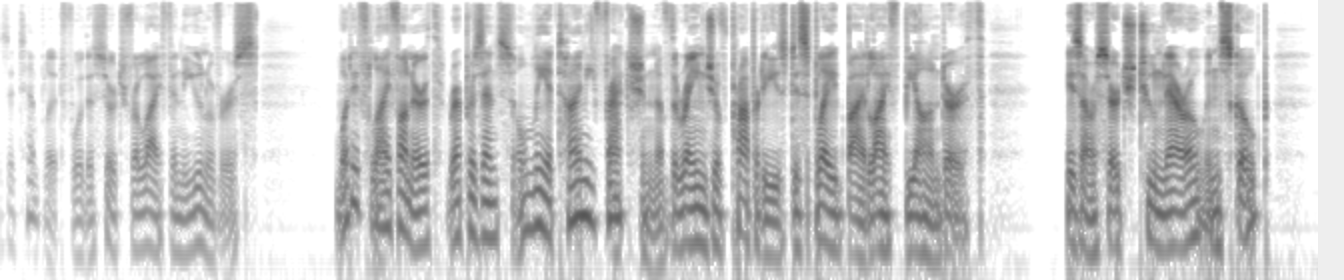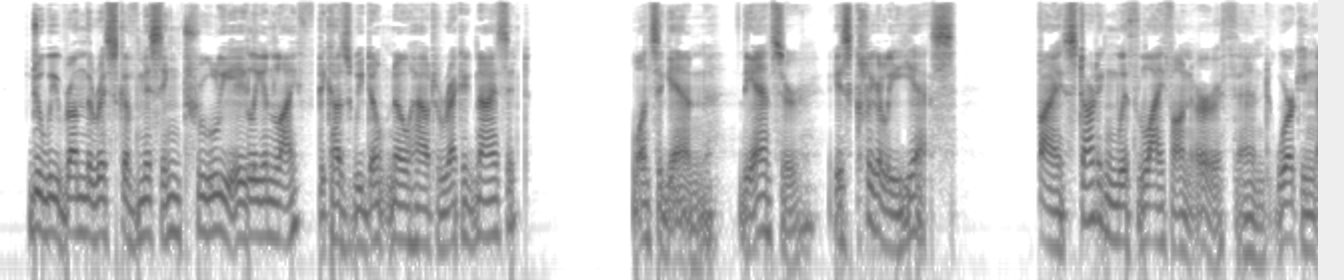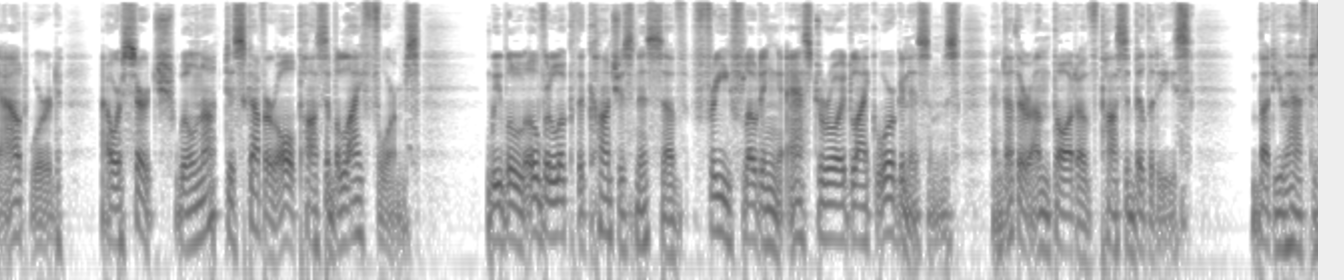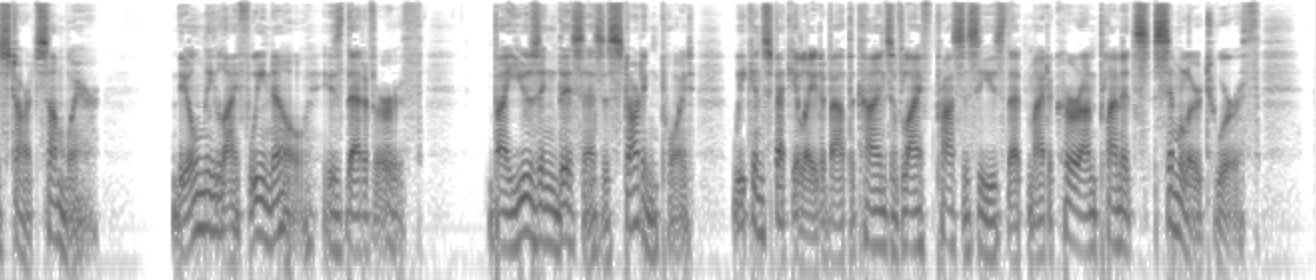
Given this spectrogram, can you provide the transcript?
as a template for the search for life in the universe. What if life on Earth represents only a tiny fraction of the range of properties displayed by life beyond Earth? Is our search too narrow in scope? Do we run the risk of missing truly alien life because we don't know how to recognize it? Once again, the answer is clearly yes. By starting with life on Earth and working outward, our search will not discover all possible life forms. We will overlook the consciousness of free floating asteroid like organisms and other unthought of possibilities. But you have to start somewhere. The only life we know is that of Earth. By using this as a starting point, we can speculate about the kinds of life processes that might occur on planets similar to Earth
